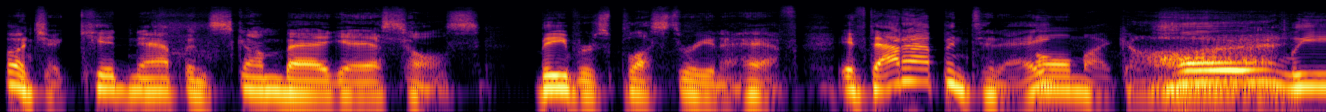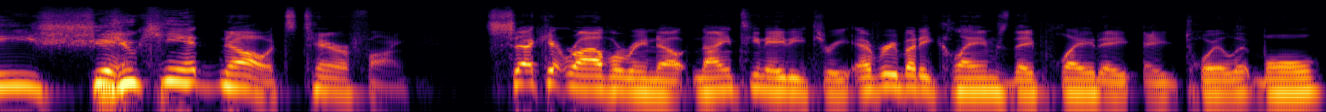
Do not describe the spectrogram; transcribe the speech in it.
Bunch of kidnapping scumbag assholes. Beavers plus three and a half. If that happened today, Oh my God. holy shit! You can't. No, it's terrifying. Second rivalry note, 1983. Everybody claims they played a, a toilet bowl.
